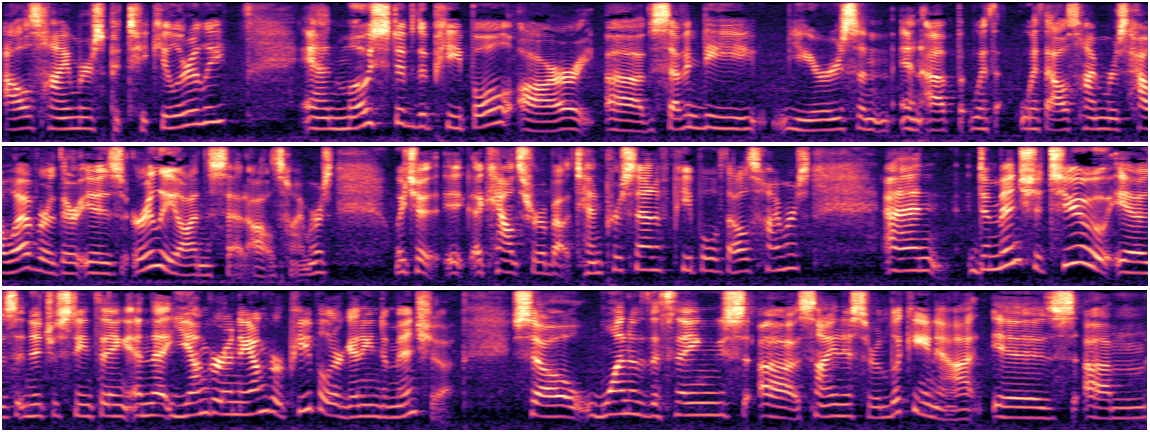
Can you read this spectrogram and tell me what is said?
Alzheimer's, particularly. And most of the people are uh, 70 years and, and up with, with Alzheimer's. However, there is early onset Alzheimer's, which uh, accounts for about 10% of people with Alzheimer's. And dementia, too, is an interesting thing, and that younger and younger people are getting dementia. So, one of the things uh, scientists are looking at is um,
